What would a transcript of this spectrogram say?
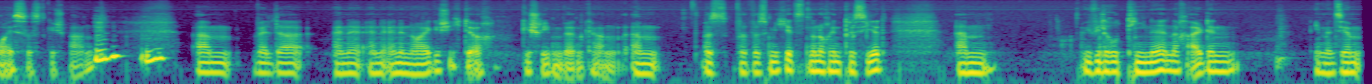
äußerst gespannt, ähm, weil da eine, eine, eine neue Geschichte auch geschrieben werden kann. Ähm, was, was mich jetzt nur noch interessiert, ähm, wie viel Routine nach all den, ich meine, Sie haben,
